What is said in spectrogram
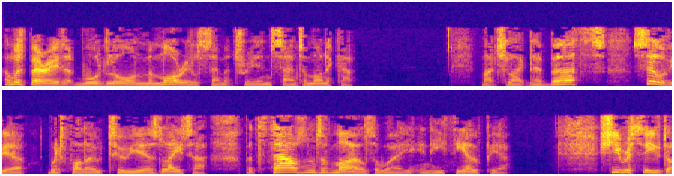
and was buried at Woodlawn Memorial Cemetery in Santa Monica. Much like their births, Sylvia would follow two years later, but thousands of miles away in Ethiopia. She received a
